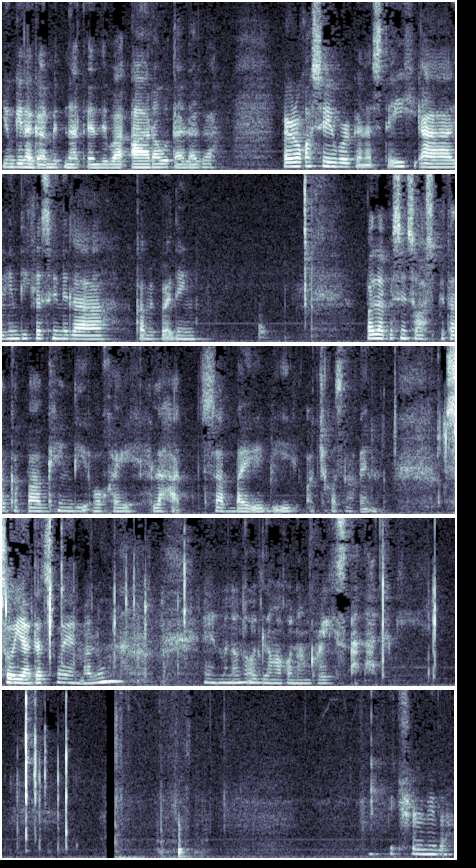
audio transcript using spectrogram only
yung ginagamit natin, di ba? Araw talaga. Pero kasi we're gonna stay, uh, hindi kasi nila kami pwedeng palabasin sa hospital kapag hindi okay lahat sa baby at saka sa akin. So yeah, that's why I'm alone. And manonood lang ako ng Grey's Anatomy. Picture nila.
